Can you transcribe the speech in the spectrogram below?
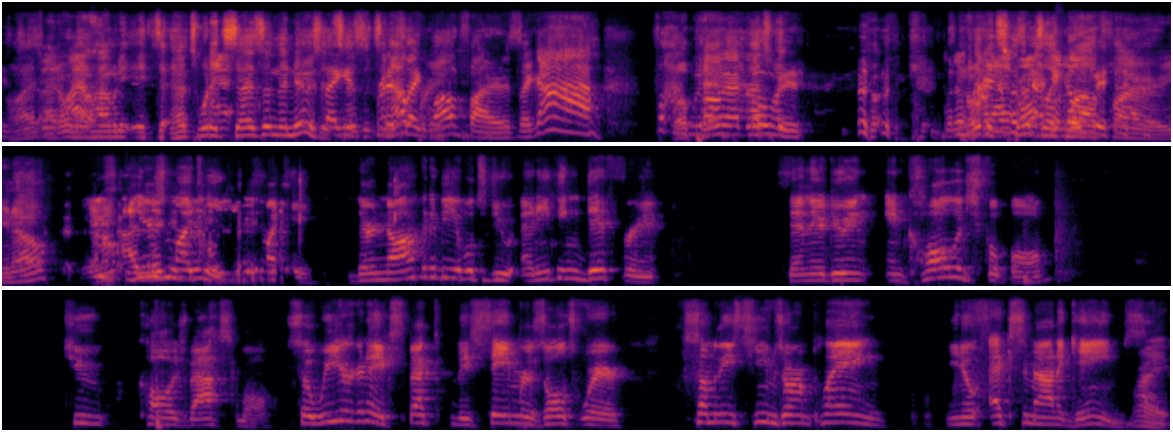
It's I, just I like, don't know wow. how many. It's that's what it says in the news. It's It like says it it's an spreads like wildfire. It's like ah, fuck, Well, we all got apparently that's what- COVID. But I spreads like COVID. wildfire. You know. And I here's my at take. this- Here's my take. They're not going to be able to do anything different than they're doing in college football to college basketball. So we are going to expect the same results where some of these teams aren't playing, you know, X amount of games. Right.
